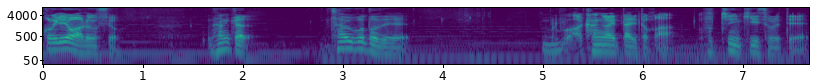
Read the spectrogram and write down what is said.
これようあるんすよ。なんかちゃうことでうわ考えたりとかそっちに気それて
